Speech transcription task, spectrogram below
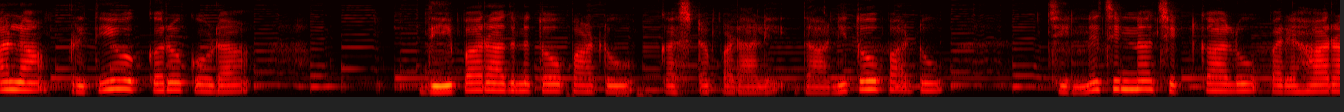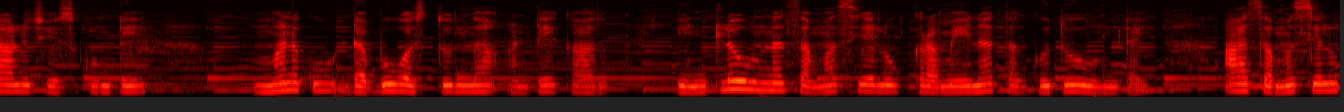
అలా ప్రతి ఒక్కరూ కూడా దీపారాధనతో పాటు కష్టపడాలి. దానితో పాటు చిన్న చిన్న చిట్కాలు పరిహారాలు చేసుకుంటే మనకు డబ్బు వస్తుందా అంటే కాదు. ఇంట్లో ఉన్న సమస్యలు క్రమేణా తగ్గుతూ ఉంటాయి. ఆ సమస్యలు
